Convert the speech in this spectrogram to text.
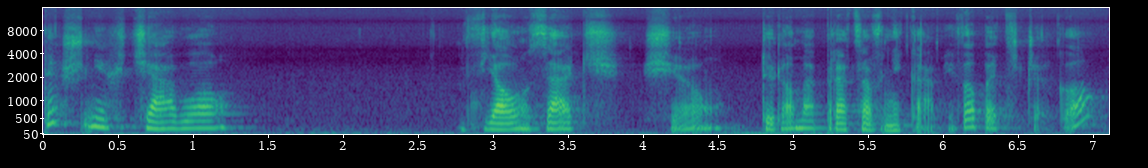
też nie chciało wiązać się tyloma pracownikami, wobec czego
